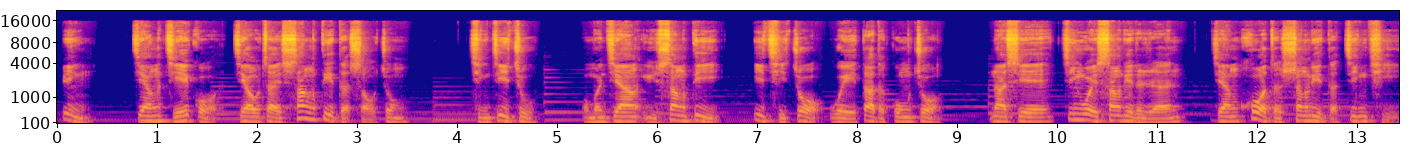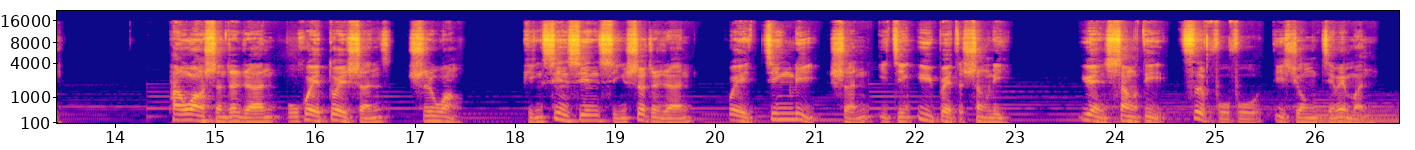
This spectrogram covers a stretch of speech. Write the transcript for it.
并将结果交在上帝的手中。请记住，我们将与上帝一起做伟大的工作。那些敬畏上帝的人将获得胜利的惊奇。盼望神的人不会对神失望。凭信心行事的人会经历神已经预备的胜利。愿上帝赐福福弟兄姐妹们。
